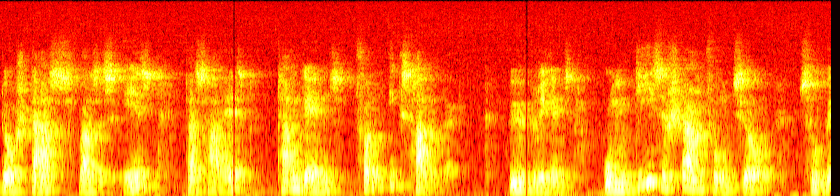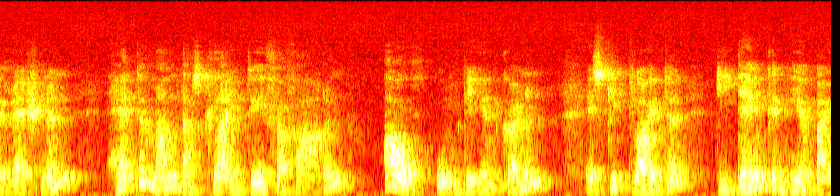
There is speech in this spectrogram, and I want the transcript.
durch das, was es ist, das heißt Tangens von x halbe. Übrigens, um diese Stammfunktion zu berechnen, hätte man das Klein-t-Verfahren auch umgehen können. Es gibt Leute, die denken hier bei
